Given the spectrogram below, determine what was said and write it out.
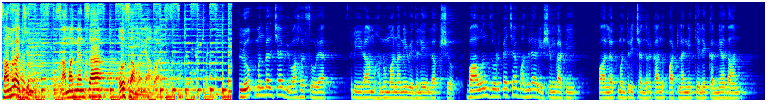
साम्राज्य. सामान्यांचा असामान्य आवाज. लोकमंगलच्या विवाह सोहळ्यात श्रीराम हनुमानाने वेधले लक्ष. बावन जोडप्याच्या बांधल्या रेशीम गाठी पालकमंत्री चंद्रकांत पाटलांनी केले कन्यादान.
